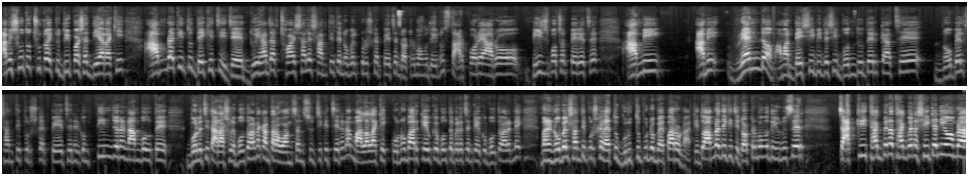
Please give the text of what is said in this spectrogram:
আমি শুধু ছোট একটু দুই পয়সা দিয়ে রাখি আমরা কিন্তু দেখেছি যে দুই হাজার ছয় সালে শান্তিতে নোবেল পুরস্কার পেয়েছেন ডক্টর মোহাম্মদ ইউনুস তারপরে আরও বিশ বছর পেরেছে আমি আমি র্যান্ডম আমার দেশি বিদেশি বন্ধুদের কাছে নোবেল শান্তি পুরস্কার পেয়েছেন এরকম তিনজনের নাম বলতে বলেছি, তারা আসলে বলতে পারে না, কারণ তারা ওয়াংসান সুচিকে চেনে না, মালালাকে কোনোবার কেউ কেউ বলতে পেরেছেন, কেউ কেউ বলতে পারেননি। মানে নোবেল শান্তি পুরস্কার এত গুরুত্বপূর্ণ ব্যাপারও না। কিন্তু আমরা দেখেছি ডক্টর মোহাম্মদ ইউনুসের চাকরি থাকবে না থাকবে না, সেইটা নিয়েও আমরা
